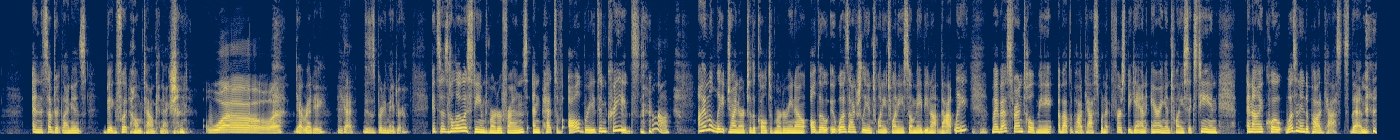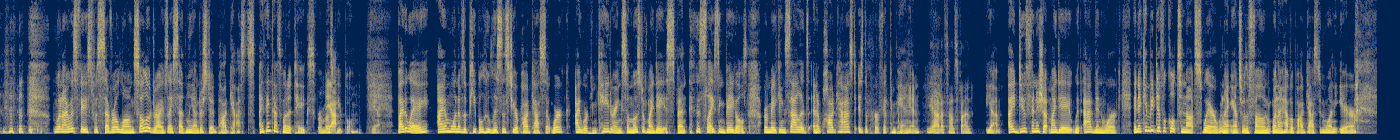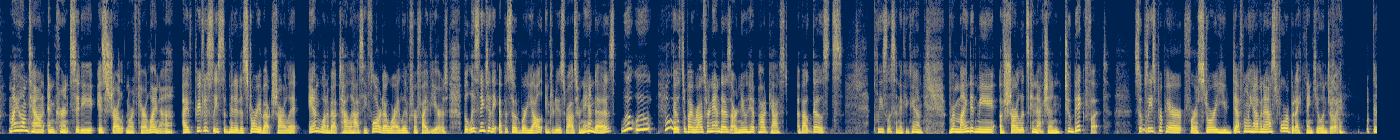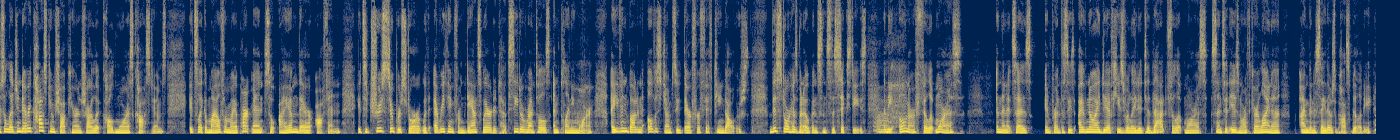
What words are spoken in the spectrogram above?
And the subject line is Bigfoot Hometown Connection. Whoa. Get ready. Okay. This is pretty major. It says, Hello, esteemed murder friends and pets of all breeds and creeds. Huh. I am a late joiner to the cult of Murderino, although it was actually in 2020, so maybe not that late. Mm-hmm. My best friend told me about the podcast when it first began airing in 2016. And I, quote, wasn't into podcasts then. when I was faced with several long solo drives, I suddenly understood podcasts. I think that's what it takes for most Yeah. people. Yeah. By the way, I am one of the people who listens to your podcasts at work. I work in catering, so most of my day is spent slicing bagels or making salads, and a podcast is the perfect companion. Yeah, that sounds fun. Yeah, I do finish up my day with admin work, and it can be difficult to not swear when I answer the phone when I have a podcast in one ear. My hometown and current city is Charlotte, North Carolina. I've previously submitted a story about Charlotte and one about Tallahassee, Florida, where I lived for five years. But listening to the episode where y'all introduced Roz Hernandez, woot woot, Ghosted by Roz Hernandez, our new hit podcast about ghosts, please listen if you can, reminded me of Charlotte's connection to Bigfoot. So hmm. please prepare for a story you definitely haven't asked for, but I think you'll enjoy. There's a legendary costume shop here in Charlotte called Morris Costumes. It's like a mile from my apartment, so I am there often. It's a true superstore with everything from dancewear to tuxedo rentals and plenty more. I even bought an Elvis jumpsuit there for $15. This store has been open since the 60s, and the ah. owner, Philip Morris, and then it says in parentheses, I have no idea if he's related to that Philip Morris since it is North Carolina. I'm going to say there's a possibility.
